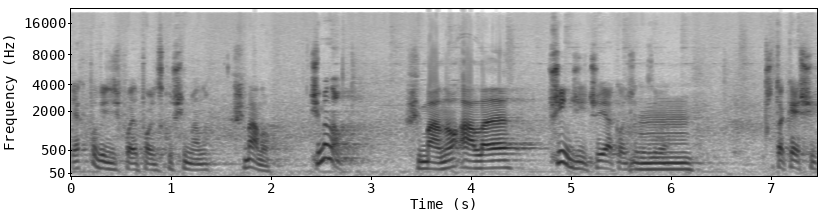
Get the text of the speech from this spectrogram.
jak powiedzieć po japońsku, Shimano. Shimano. Shimano, Shimano, ale Shinji, czy jak on się nazywa? Czy Takeshi?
